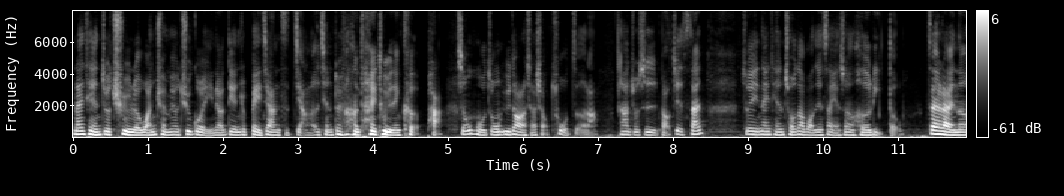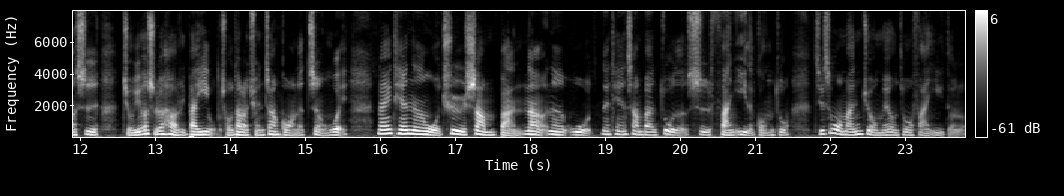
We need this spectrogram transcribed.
那天就去了完全没有去过的饮料店，就被这样子讲了，而且对方的态度有点可怕。生活中遇到了小小挫折啦，那就是宝剑三，所以那天抽到宝剑三也是很合理的。再来呢是九月二十六号礼拜一，我抽到了权杖国王的正位。那一天呢，我去上班。那那我那天上班做的是翻译的工作。其实我蛮久没有做翻译的了。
